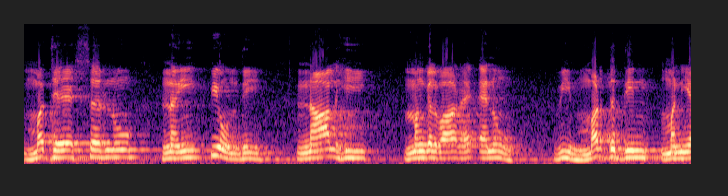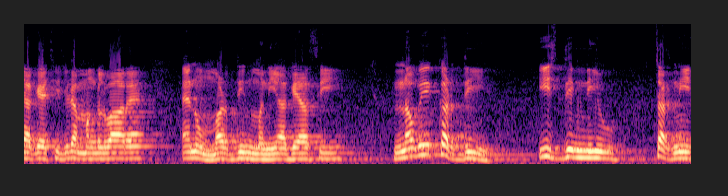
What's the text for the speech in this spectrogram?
ਮੱਝ ਹੈ, ਸਿਰ ਨੂੰ ਨਹੀਂ ਭਿਉਂਦੀ। ਨਾਲ ਹੀ ਮੰਗਲਵਾਰ ਹੈ, ਇਹਨੂੰ ਵੀ ਮਰਦ ਦਿਨ ਮੰਨਿਆ ਗਿਆ ਸੀ, ਜਿਹੜਾ ਮੰਗਲਵਾਰ ਹੈ, ਇਹਨੂੰ ਮਰਦ ਦਿਨ ਮੰਨਿਆ ਗਿਆ ਸੀ। ਨਵੇਂ ਘਰ ਦੀ ਇਸ ਦਿਨ ਨੀਂਹ ਧਰਨੀ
